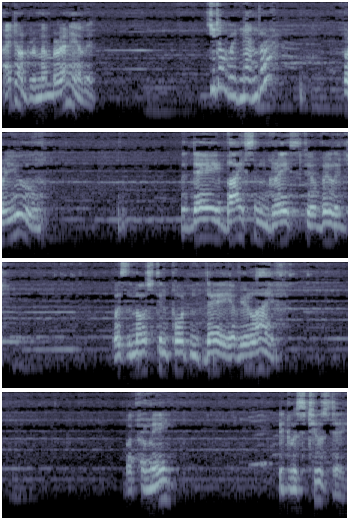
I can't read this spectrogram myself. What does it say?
I don't remember any of it. You don't remember? For you, the day Bison graced your village was the most important day of your life. But for me, it was Tuesday.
